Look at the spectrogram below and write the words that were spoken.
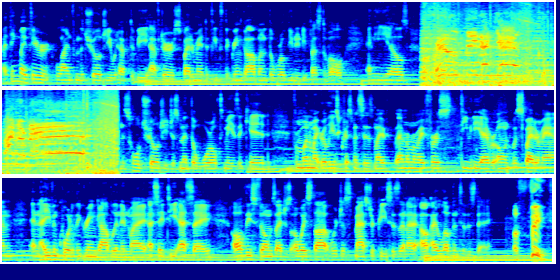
I think my favorite line from the trilogy would have to be after Spider-Man defeats the Green Goblin at the World Unity Festival, and he yells, We'll meet again, Spider-Man! This whole trilogy just meant the world to me as a kid. From one of my earliest Christmases, my I remember my first DVD I ever owned was Spider-Man, and I even quoted the Green Goblin in my SAT essay. All of these films I just always thought were just masterpieces, and I, I, I love them to this day. A thief!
